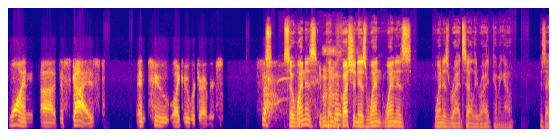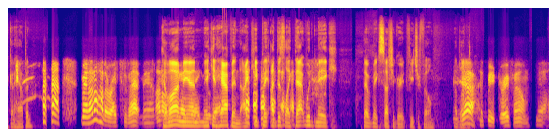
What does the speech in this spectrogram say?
one uh disguised and two like uber drivers so So when is the, the Mhm. question is when when is when is Ride Sally Ride coming out? Is that going to happen? man, I don't have the rights to that, man. I don't Come on, I have the man, make it that. happen. I keep I just like that would make that would make such a great feature film. I'd love it. yeah, it'd be a great film. Yeah.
